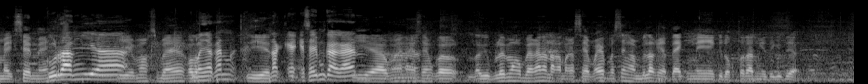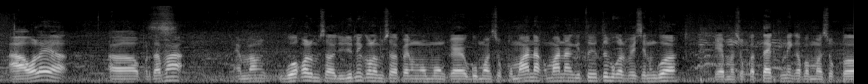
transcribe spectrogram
make sense ya. Kurang ya Iya emang sebenarnya kalau kebanyakan iya, anak SMK kan? Iya main Ah. SMK lagi pula emang kebanyakan anak-anak SMA pasti ngambil kayak teknik, kedokteran gitu-gitu ya. Awalnya ya eh, pertama emang gua kalau misalnya jujur nih kalau misalnya pengen ngomong kayak gua masuk ke mana ke mana gitu itu bukan passion gua. Kayak masuk ke teknik apa masuk ke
